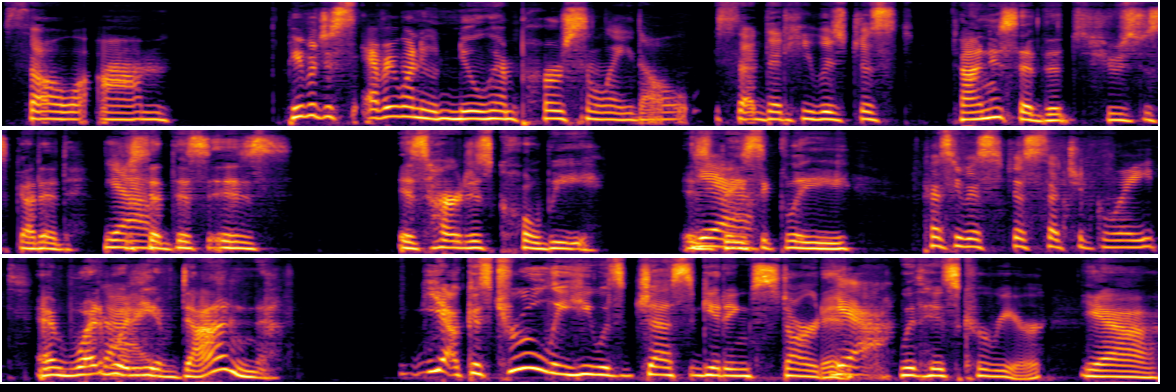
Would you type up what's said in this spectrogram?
So, um, people just everyone who knew him personally though said that he was just Tanya said that she was just gutted. Yeah. She said this is as hard as Kobe is Yeah. basically. Because he was just such a great. And what would he have done? Yeah, because truly he was just getting started Yeah. with his career. Yeah.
